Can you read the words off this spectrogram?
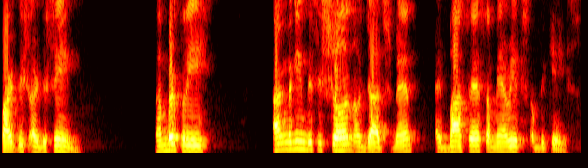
Parties are the same. Number three, ang naging desisyon o judgment ay base sa merits of the case.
